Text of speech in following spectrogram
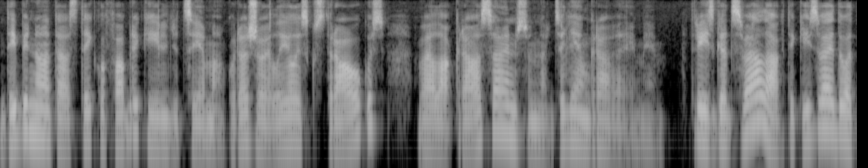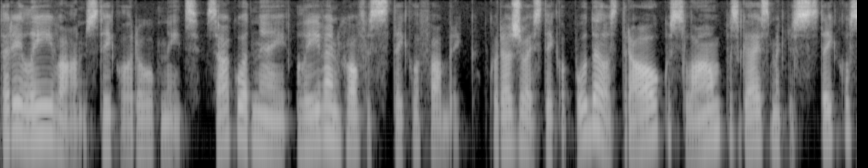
dibinātā stikla fabrika Ilģu ciemā, kur ražoja lieliskus traukus, vēlāk krāsainus un ar dziļiem gravējumiem. Trīs gadus vēlāk tika izveidota arī Līvānu stikla rūpnīca, sākotnēji Līvenhofas stikla fabrika, kur ražoja stikla pudeles, traukus, lampas, gaismekļus, stiklus,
